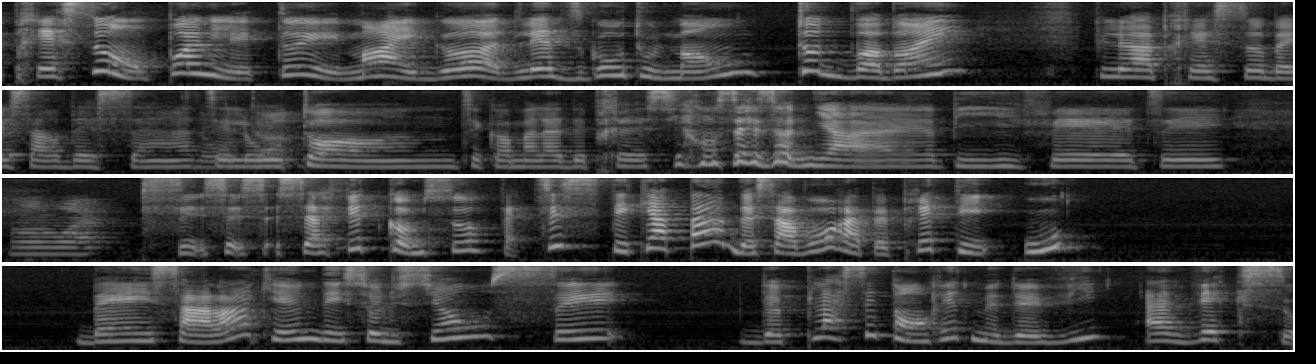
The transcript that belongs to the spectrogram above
Après ça, on pogne l'été. My God, let's go tout le monde. Tout va bien. Puis là, après ça, ben, ça redescend. Sais, L'automne. sais, comme à la dépression saisonnière. Puis il fait, tu sais... Ouais, ouais. Puis c'est- c'est- c'est- ça fit comme ça. Fait que, tu sais, si t'es capable de savoir à peu près t'es où, ben, ça a l'air qu'une des solutions, c'est de placer ton rythme de vie avec ça.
